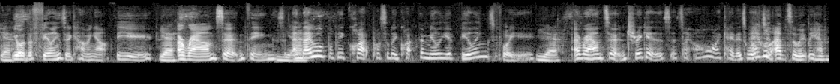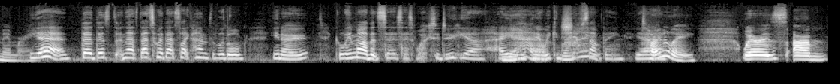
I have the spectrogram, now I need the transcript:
Yes. your the feelings that are coming up for you Yes. around certain things, Yes. and they will be quite possibly quite familiar feelings for you yes, around certain triggers. It's like, oh, okay, there's work they to will absolutely have memory. yeah, there, there's and that's that's where that's like kind of the little, you know, glimmer that says there's work to do here. Hey, you Yeah, know, we can shift something. Yeah, Totally. Whereas, um,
